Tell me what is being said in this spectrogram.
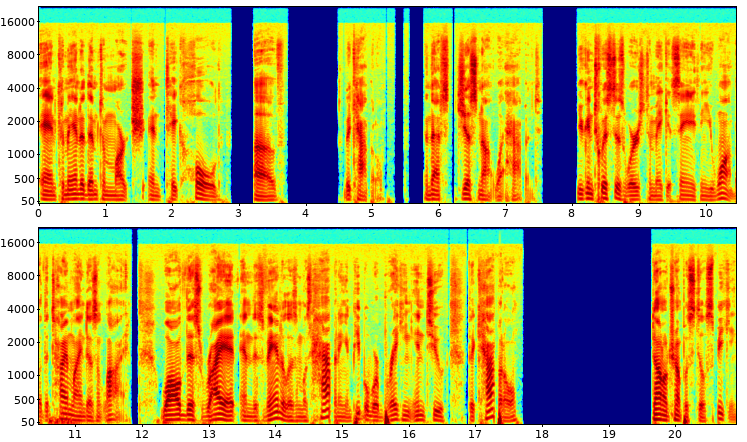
and commanded them to march and take hold of the Capitol. And that's just not what happened. You can twist his words to make it say anything you want, but the timeline doesn't lie. While this riot and this vandalism was happening and people were breaking into the Capitol, Donald Trump was still speaking.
